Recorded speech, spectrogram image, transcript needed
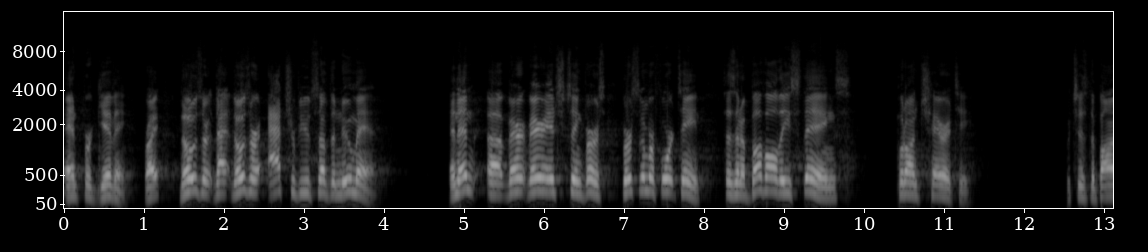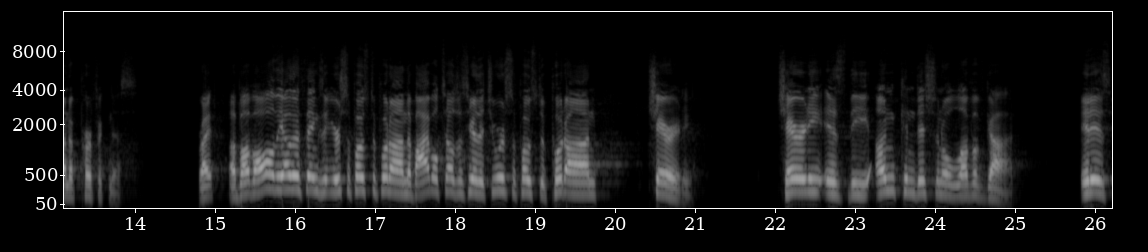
and forgiving, right? Those are, that, those are attributes of the new man. And then, uh, very, very interesting verse, verse number 14 says, And above all these things, put on charity, which is the bond of perfectness, right? Above all the other things that you're supposed to put on, the Bible tells us here that you are supposed to put on charity. Charity is the unconditional love of God. It is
